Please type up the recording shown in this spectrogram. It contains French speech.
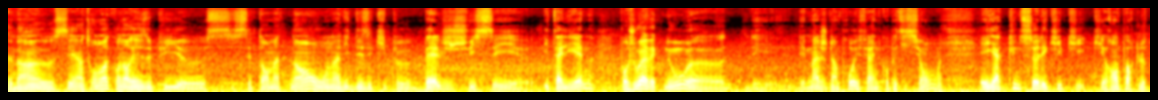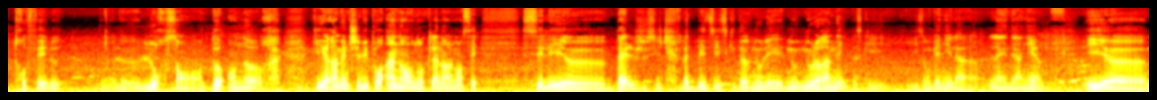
Eh ben, euh, c'est un tournoi qu'on organise depuis 6-7 ans maintenant, où on invite des équipes euh, belges, suisses et euh, italiennes pour jouer avec nous euh, des, matchs d'impro et faire une compétition. Et il n'y a qu'une seule équipe qui, remporte le trophée, le l'ours en, en or, qui ramène chez lui pour un an. Donc là, normalement, c'est c'est les euh, Belges, si je ne dis pas de bêtises, qui doivent nous, les, nous, le ramener parce qu'ils ils ont gagné la- l'année dernière. Euh,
